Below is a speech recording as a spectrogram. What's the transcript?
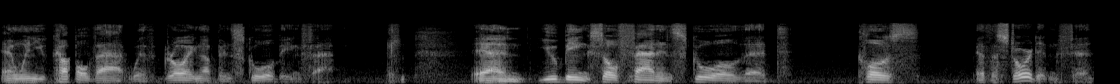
And when you couple that with growing up in school being fat, and you being so fat in school that clothes at the store didn't fit,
